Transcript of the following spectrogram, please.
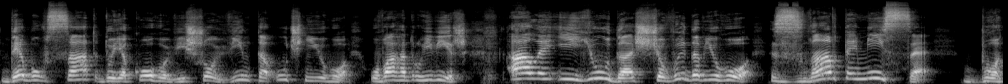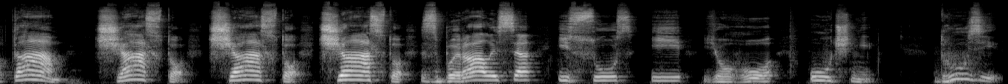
де був сад, до якого війшов він та учні його. Увага, другий вірш. Але і Юда, що видав його, знав те місце, бо там часто, часто, часто збиралися Ісус і його учні. Друзі,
